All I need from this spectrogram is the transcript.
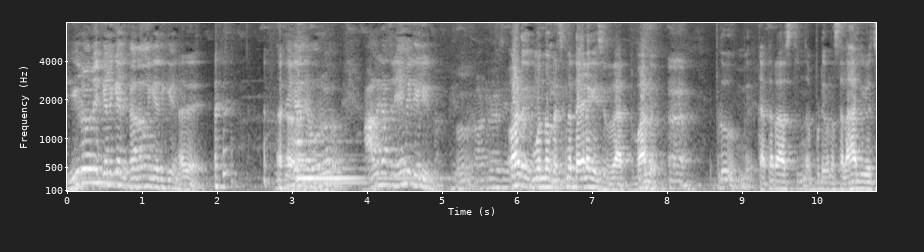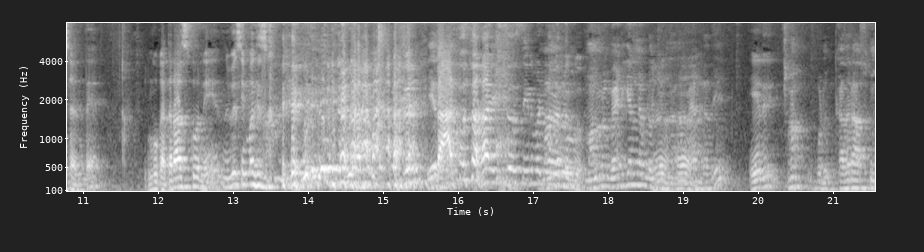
హీరోలే గెలికేది కథలకి ఎదిగేది అదే. ఎవరు? వాళ్ళకి అసలు ఏమీ తెలియదు. వాడు మొన్న ఒక చిన్న డైలాగ్ వేసారు రా వాళ్ళు. ఇప్పుడు మీరు కథ రాస్తున్నప్పుడు ఏమైనా సలహాలు ఇవ్వచ్చా అంటే ఇంకో కథ రాసుకొని నువ్వే సినిమా తీసుకో. నాకు సినిమా ఎందుకు? బయటికి వెళ్ళినప్పుడు ఏది? ఇప్పుడు కథ రాసుకుని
